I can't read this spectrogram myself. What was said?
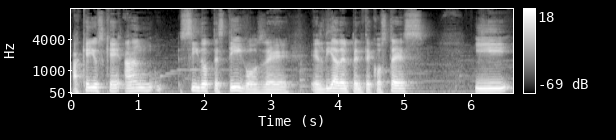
aquellos que han sido testigos de el día del Pentecostés. Y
